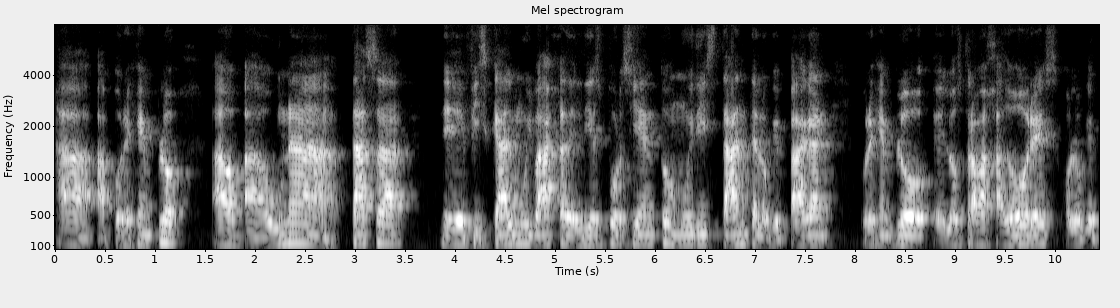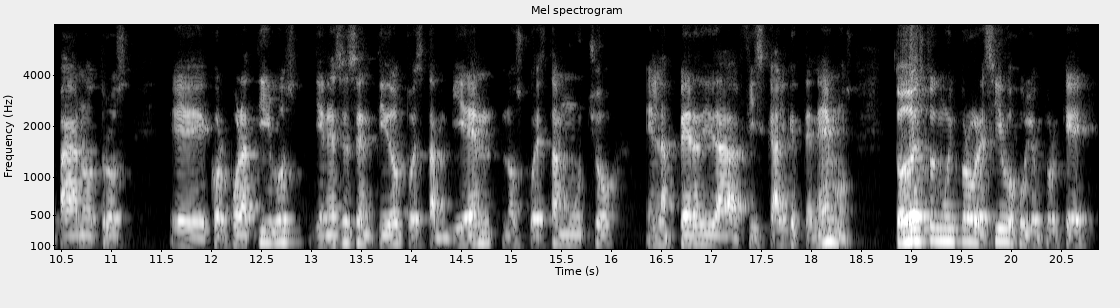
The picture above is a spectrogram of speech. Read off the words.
a, por ejemplo, a, una tasa eh, fiscal muy baja del 10%, muy distante a lo que pagan, por ejemplo, eh, los trabajadores o lo que pagan otros eh, corporativos y en ese sentido, pues también nos cuesta mucho en la pérdida fiscal que tenemos. Todo esto es muy progresivo, Julio, porque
